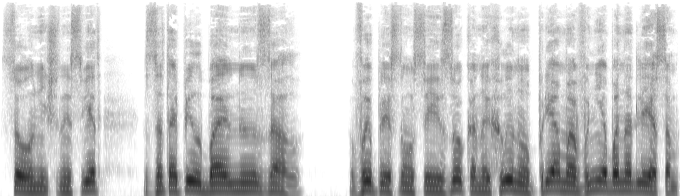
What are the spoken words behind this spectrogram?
Солнечный свет затопил бальную залу, выплеснулся из окон и хлынул прямо в небо над лесом,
